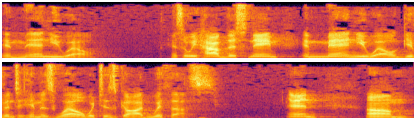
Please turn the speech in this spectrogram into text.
Emmanuel." And so we have this name Emmanuel given to him as well, which is God with us. And um,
